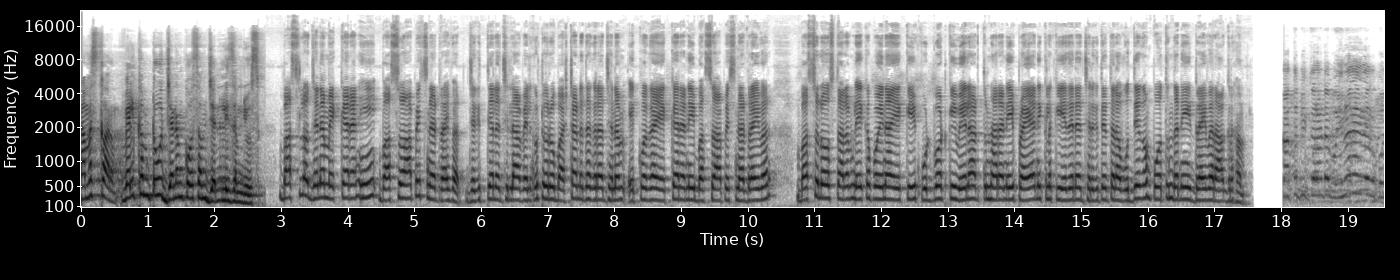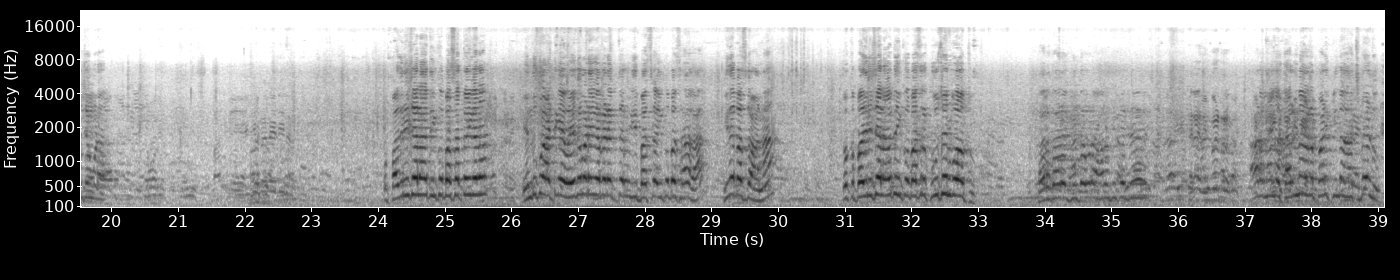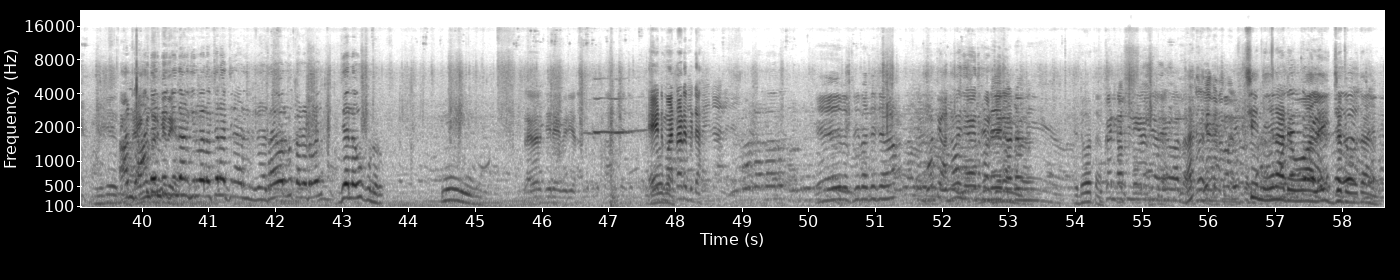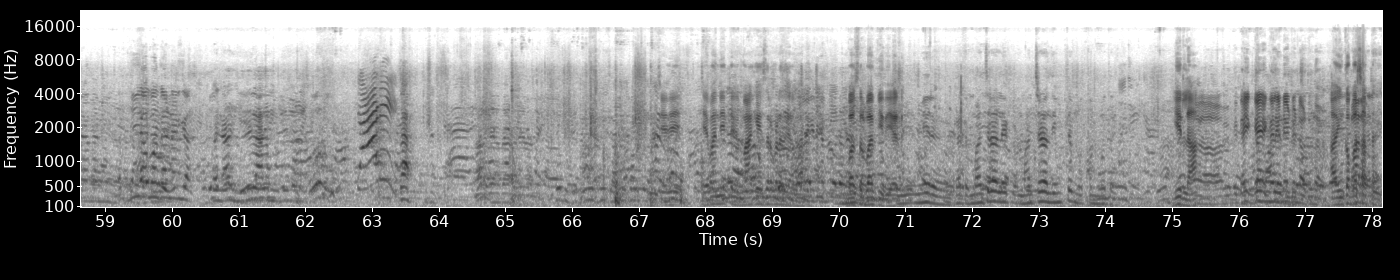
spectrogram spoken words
నమస్కారం. Welcome to జనం కోసం జర్నలిజం న్యూస్. బస్సులో జనం ఎక్కారని బస్సు ఆపేసిన డ్రైవర్. జగిత్యాల జిల్లా వెలుగుటూరు బస్టాండ్ దగ్గర జనం ఎక్కువగా ఎక్కారని బస్సు ఆపేసిన డ్రైవర్. బస్సులో స్థలం లేకపోయినా ఎక్కి ఫుట్బోట్కి వేలాడుతున్నారని ప్రయాణికులకి ఏదైనా జరిగితే తన ఉద్యోగం పోతుందని డ్రైవర్ ఆగ్రహం. పది నిమిషాలు ఇంకో బస్ వస్తుంది కదా. ఎందుకు అట్టుగా ఎక్కుతారు? ఈ బస్ ఇంకో బస్ రాదా? ఇదే బస్ కావన్నా ఒక పది నిమిషాలు అయితే ఇంకో బస్సులో కూర్చొని పోవచ్చు. గింత కూడా ఆడ మొన్న పడి కింద చచ్చిపోయాడు. ఆంధ్ర కింద ఆయనకి ఇరవై లక్షలు వచ్చిన డ్రైవర్ కండక్టర్ జైల్లో ఊరుకున్నారు ఈ- నేను అటు పోవాలి ఇజ్జత్ పోతాను. ఏమని మాకేసరి పడదు బస్సులు పంపిది మీరు గట్ట మంచిరాలు ఎక్కు- మంచిరాలు దింపితే మొత్తం పోతాయి. ఇల్లా? ఆ, ఇంకో బస్ వస్తుంది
